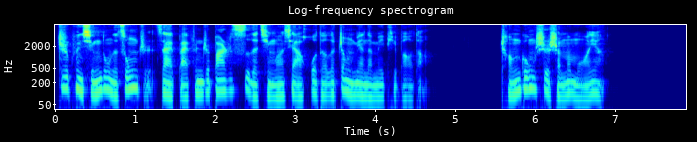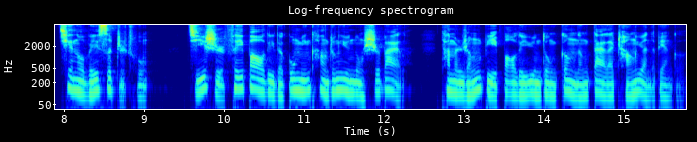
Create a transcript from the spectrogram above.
治困行动的宗旨在百分之八十四的情况下获得了正面的媒体报道。成功是什么模样？切诺维斯指出，即使非暴力的公民抗争运动失败了，他们仍比暴力运动更能带来长远的变革。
